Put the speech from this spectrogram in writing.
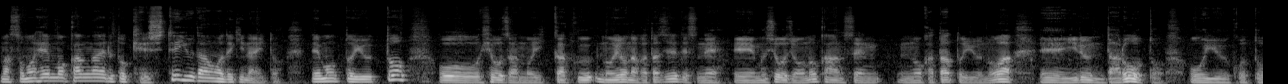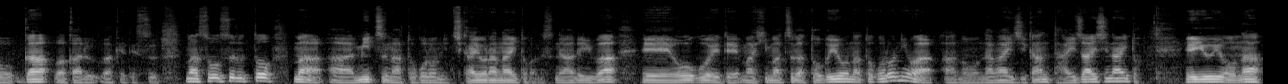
まあ、その辺も考えると決して油断はできないとでもっと言うと氷山の一角のような形でですね、えー、無症状の感染の方というのは、えー、いるんだろうということがわかるわけです。まあ、そうすると、まあ、密なところに近寄らないとかですねあるいは、えー、大声で、まあ、飛沫が飛ぶようなところにはあの長い時間滞在しないというような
